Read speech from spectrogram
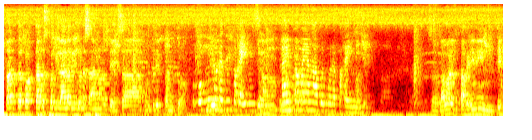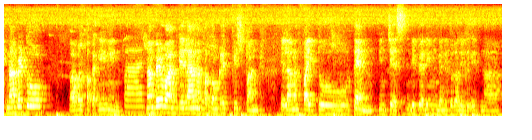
Ta- tapo- tapos pag ilalagay ko na sa ano te, sa concrete pan ko. Huwag mo muna din pakainin sir. Ilang- Kahit ilang mamayang hapon mo na pakainin. Okay. So, bawal pakainin. Tip number 2, bawal pakainin. Pag Number 1, kailangan pag concrete fish pan, kailangan 5 to 10 inches. Hindi pwedeng ganito kaliliit na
